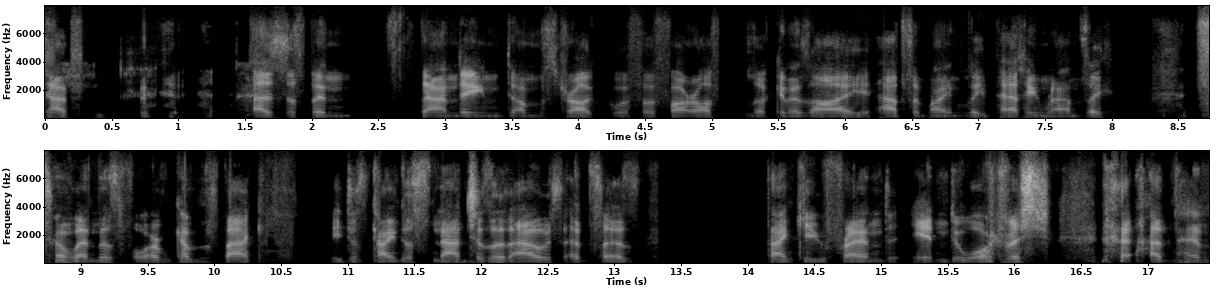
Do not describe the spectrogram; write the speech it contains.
has just been standing dumbstruck with a far off look in his eye, absentmindedly petting Ramsey. So when this form comes back, he just kind of snatches it out and says, Thank you, friend, in Dwarvish. and then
